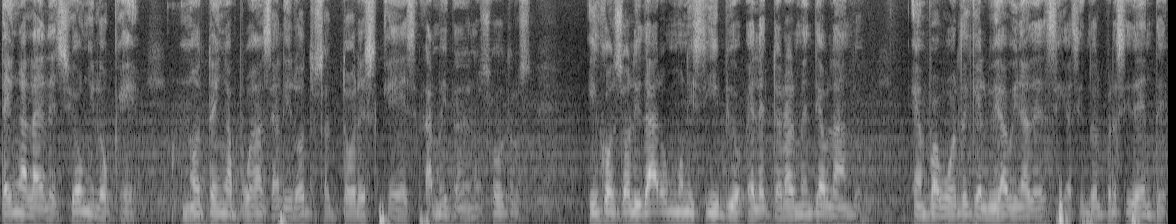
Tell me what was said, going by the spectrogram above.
tenga la elección y lo que no tenga puedan salir otros actores, que es la meta de nosotros, y consolidar un municipio electoralmente hablando en favor de que Luis Abinader siga siendo el presidente,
